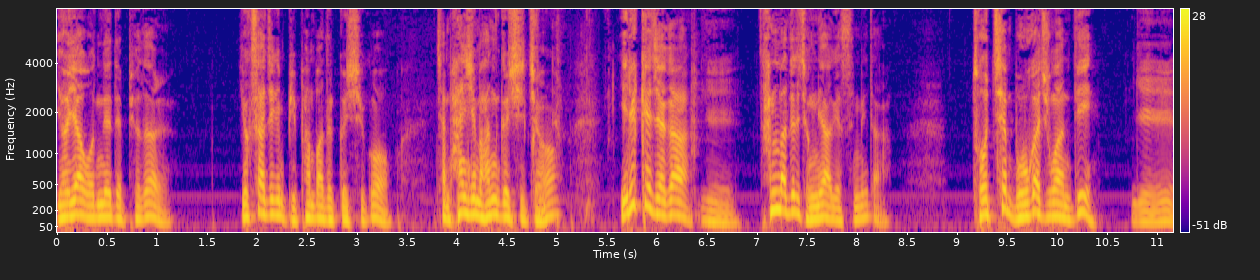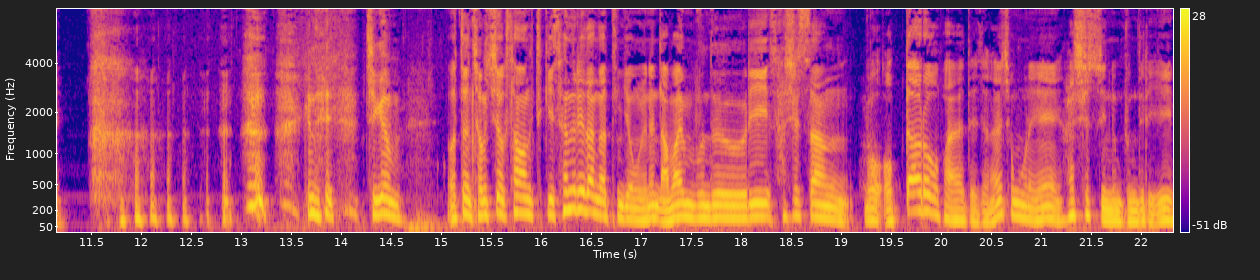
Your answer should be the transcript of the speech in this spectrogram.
여야 원내 대표들 역사적인 비판받을 것이고 참 한심한 것이죠. 이렇게 제가 예. 한마디로 정리하겠습니다. 도대체 뭐가 중요한디? 예. 근데 지금 어떤 정치적 상황 특히 새누리당 같은 경우에는 남아있는 분들이 사실상 뭐 없다라고 봐야 되잖아요. 청문회 하실 수 있는 분들이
